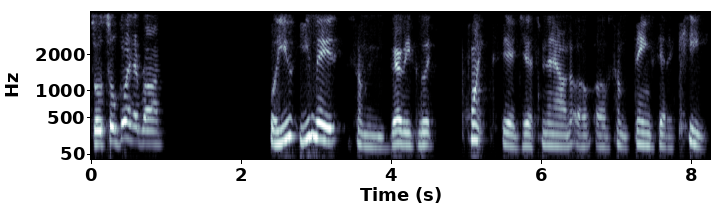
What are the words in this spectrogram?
So so go ahead, Ron. Well, you you made some very good points there just now of, of some things that are key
